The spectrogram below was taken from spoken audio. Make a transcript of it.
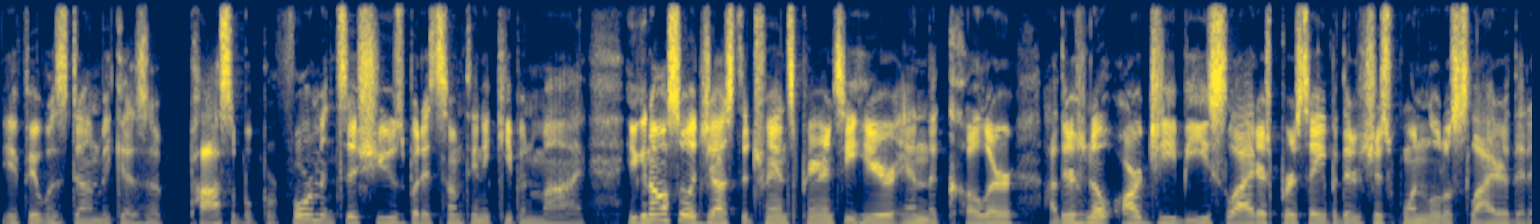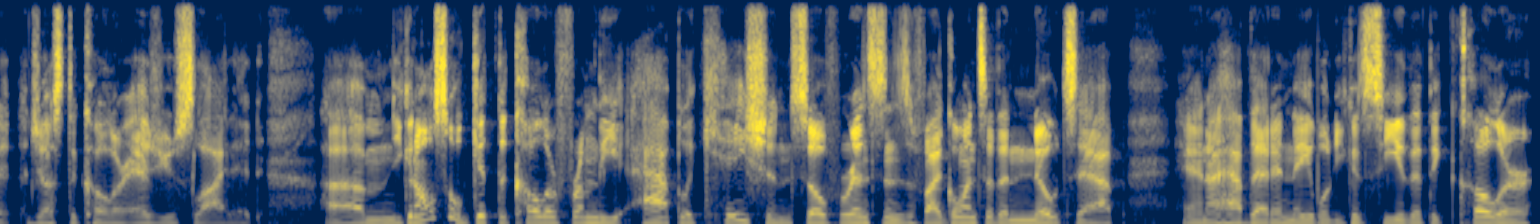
if it was done because of possible performance issues, but it's something to keep in mind. You can also adjust the transparency here and the color. Uh, there's no RGB sliders per se, but there's just one little slider that adjusts the color as you slide it. Um, you can also get the color from the application. So, for instance, if I go into the Notes app and I have that enabled, you can see that the color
